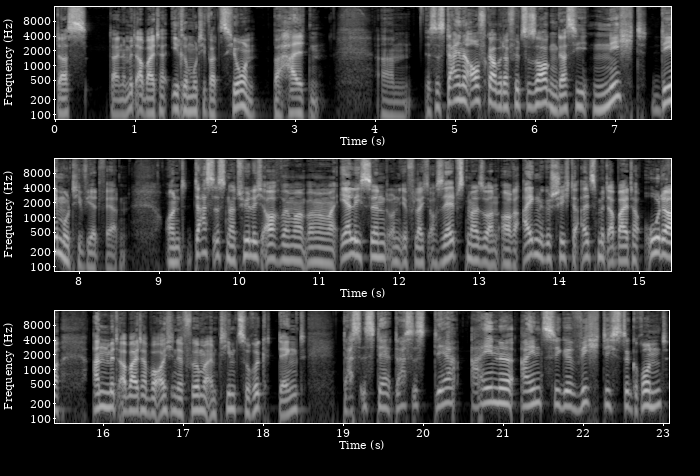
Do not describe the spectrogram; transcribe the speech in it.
dass deine Mitarbeiter ihre Motivation behalten. Ähm, es ist deine Aufgabe dafür zu sorgen, dass sie nicht demotiviert werden. Und das ist natürlich auch, wenn wir, wenn wir mal ehrlich sind und ihr vielleicht auch selbst mal so an eure eigene Geschichte als Mitarbeiter oder an Mitarbeiter bei euch in der Firma im Team zurückdenkt, das ist der, das ist der eine einzige wichtigste Grund,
